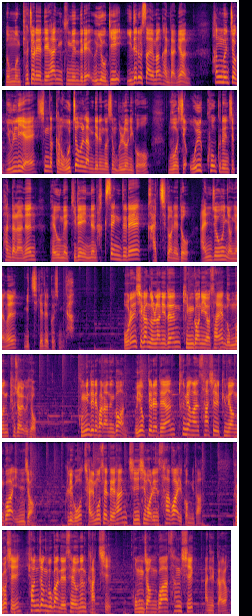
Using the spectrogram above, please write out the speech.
논문 표절에 대한 국민들의 의혹이 이대로 쌓여만 간다면 학문적 윤리에 심각한 오점을 남기는 것은 물론이고 무엇이 옳고 그른지 판단하는 배움의 길에 있는 학생들의 가치관에도 안 좋은 영향을 미치게 될 것입니다. 오랜 시간 논란이 된 김건희 여사의 논문 표절 의혹. 국민들이 바라는 건 의혹들에 대한 투명한 사실 규명과 인정, 그리고 잘못에 대한 진심 어린 사과일 겁니다. 그것이 현 정부가 내세우는 가치, 공정과 상식 아닐까요?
